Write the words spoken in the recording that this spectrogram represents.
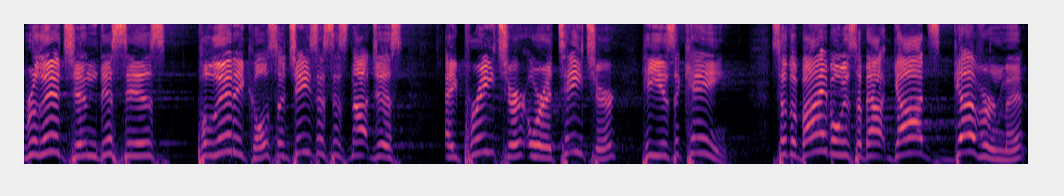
religion, this is political. So, Jesus is not just a preacher or a teacher, he is a king. So the Bible is about God's government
